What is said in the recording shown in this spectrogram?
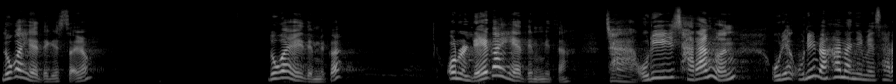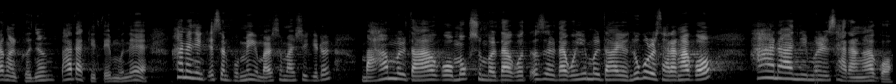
누가 해야 되겠어요? 누가 해야 됩니까? 오늘 내가 해야 됩니다. 자, 우리 사랑은 우리 우리는 하나님의 사랑을 그냥 받았기 때문에 하나님께서는 분명히 말씀하시기를 마음을 다하고 목숨을 다하고 뜻을 다하고 힘을 다하여 누구를 사랑하고 하나님을 사랑하고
